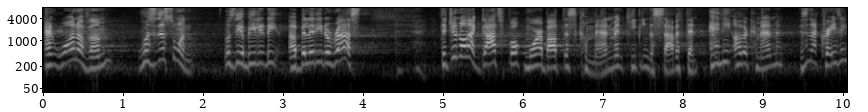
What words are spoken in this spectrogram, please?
And one of them was this one, was the ability, ability to rest. Did you know that God spoke more about this commandment, keeping the Sabbath, than any other commandment? Isn't that crazy?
